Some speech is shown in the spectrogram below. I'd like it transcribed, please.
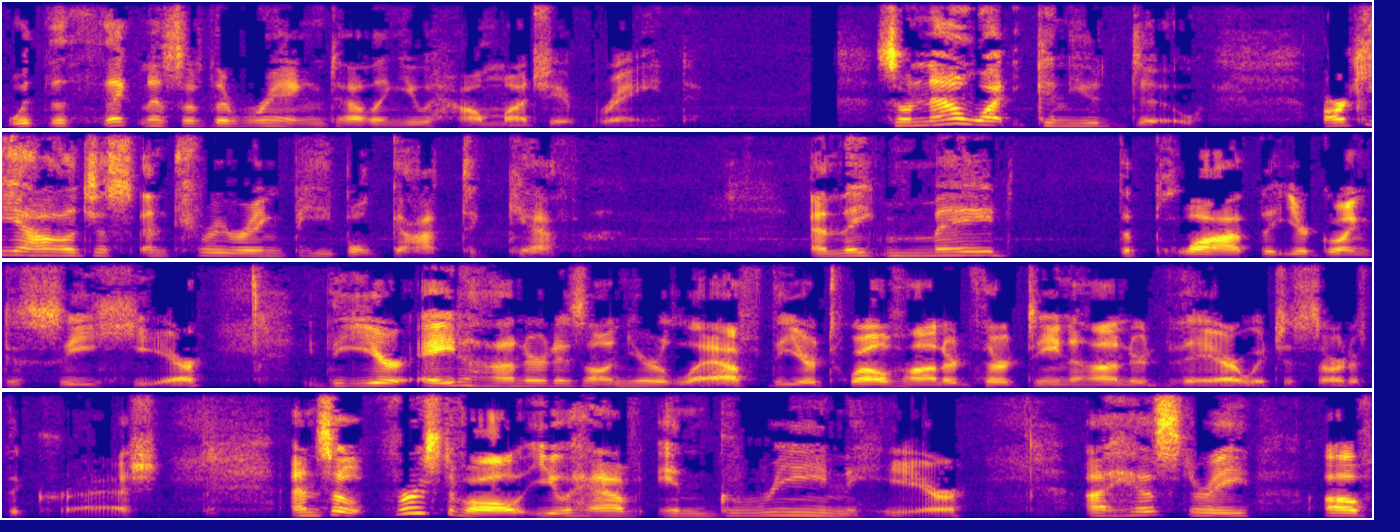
with the thickness of the ring telling you how much it rained. So now what can you do? Archaeologists and tree ring people got together and they made the plot that you're going to see here. The year 800 is on your left, the year 1200, 1300 there, which is sort of the crash. And so, first of all, you have in green here a history of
